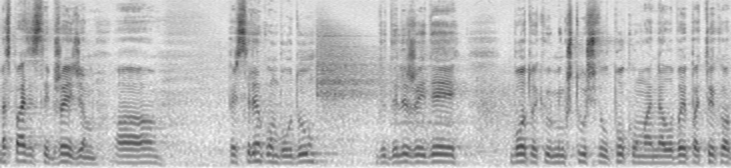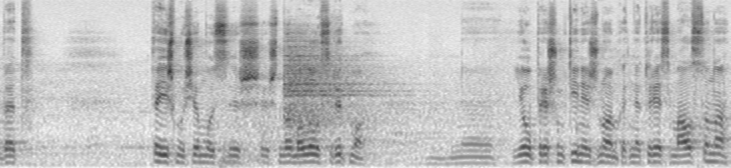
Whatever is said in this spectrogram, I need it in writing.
Mes patys taip žaidžiam. Prisirinkom baudų, dideli žaidėjai, buvo tokių minkštų švilpukų, man nelabai patiko, bet tai išmušė mus iš, iš normalaus ritmo. Jau prieš šimtinę žinojom, kad neturėsim Alstono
